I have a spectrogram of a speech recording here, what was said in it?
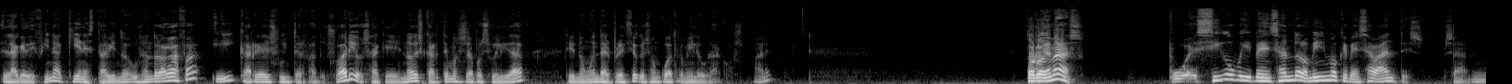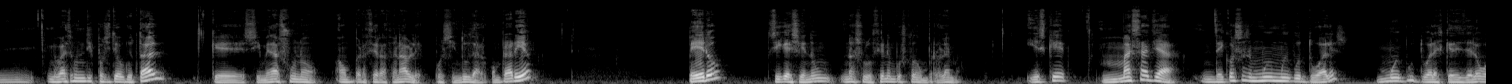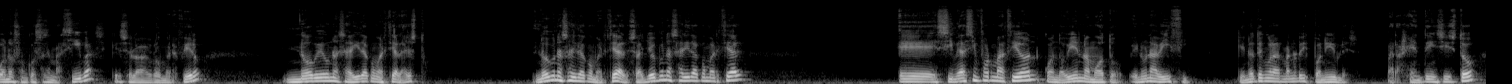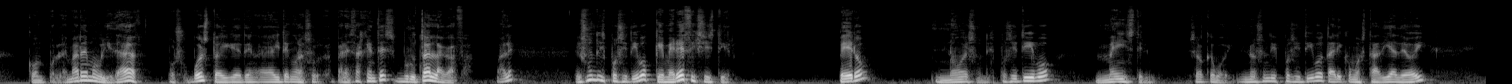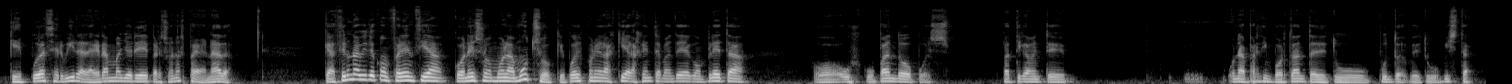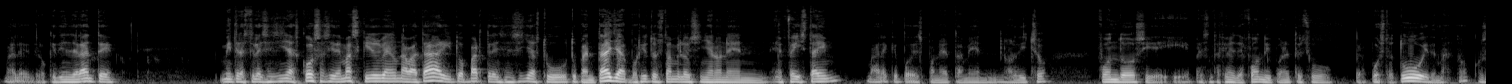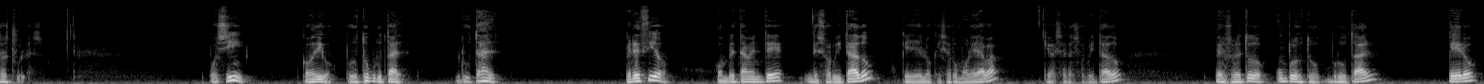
la que defina quién está viendo, usando la gafa y cargue su interfaz de usuario. O sea que no descartemos esa posibilidad teniendo en cuenta el precio que son 4.000 euracos, ¿vale? Por lo demás, pues sigo pensando lo mismo que pensaba antes. O sea, mm, me parece un dispositivo brutal, que si me das uno a un precio razonable, pues sin duda lo compraría, pero sigue siendo una solución en busca de un problema. Y es que, más allá de cosas muy, muy puntuales, muy puntuales, que desde luego no son cosas masivas, que es a lo que me refiero, no veo una salida comercial a esto. No veo una salida comercial. O sea, yo veo una salida comercial eh, si me das información cuando viene una moto, en una bici, que no tengo las manos disponibles. Para gente, insisto, con problemas de movilidad. Por supuesto, ahí, ahí tengo la, para esa gente es brutal la gafa, ¿vale? Es un dispositivo que merece existir. Pero no es un dispositivo mainstream. Es que voy. No es un dispositivo tal y como está a día de hoy que pueda servir a la gran mayoría de personas para nada. Que hacer una videoconferencia con eso mola mucho, que puedes poner aquí a la gente a pantalla completa o ocupando pues prácticamente una parte importante de tu punto de tu vista, ¿vale? De lo que tienes delante. Mientras tú les enseñas cosas y demás, que ellos vean un avatar y tú aparte les enseñas tu, pantalla. Por cierto, esto también lo enseñaron en, en FaceTime, ¿vale? Que puedes poner también, no lo he dicho, fondos y, presentaciones de fondo y ponerte su propuesto tú y demás, ¿no? Cosas chulas. Pues sí, como digo, producto brutal, brutal. Precio completamente desorbitado, que es lo que se rumoreaba, que iba a ser desorbitado, pero sobre todo un producto brutal, pero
